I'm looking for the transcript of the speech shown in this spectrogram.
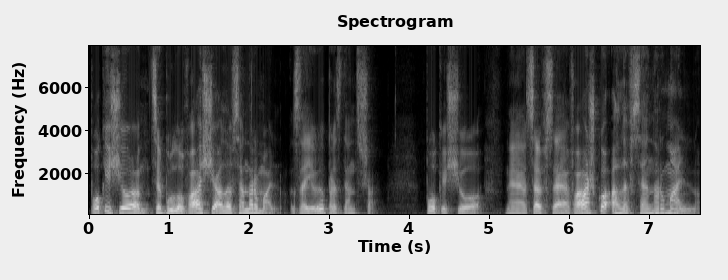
Поки що це було важче, але все нормально, заявив президент США. Поки що е, це все важко, але все нормально.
